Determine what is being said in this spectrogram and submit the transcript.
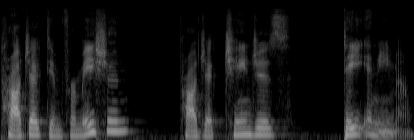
project information, project changes, date, and email.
